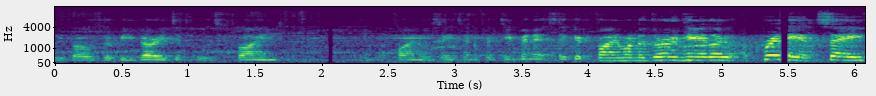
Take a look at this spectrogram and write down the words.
Two goals would be very difficult to find in the final, say 10 or 15 minutes. They could find one of their own here though. A brilliant save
